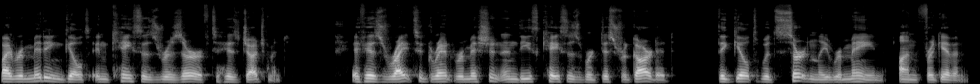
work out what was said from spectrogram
by remitting guilt in cases reserved to his judgment. If his right to grant remission in these cases were disregarded, the guilt would certainly remain unforgiven.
